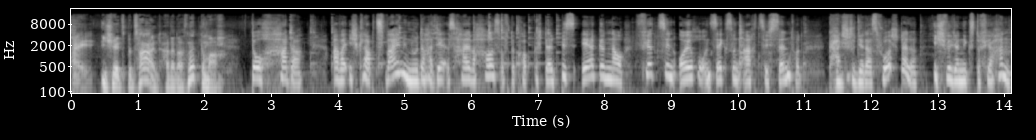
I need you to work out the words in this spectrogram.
Ey, ich jetzt bezahlt, hat er das nicht gemacht? Doch, hat er. Aber ich glaub, zwei Minuten hat er das halbe Haus auf den Kopf gestellt, bis er genau 14 Euro und 86 Cent hat. Kannst du dir das vorstellen? Ich will ja nichts dafür han.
